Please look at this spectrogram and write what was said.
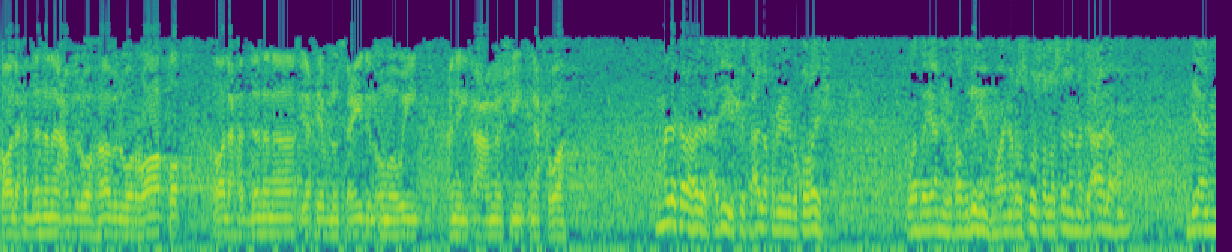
قال حدثنا عبد الوهاب الوراق قال حدثنا يحيى بن سعيد الأموي عن الأعمش نحوه. ثم ذكر هذا الحديث يتعلق بقريش وبيان فضلهم وأن الرسول صلى الله عليه وسلم دعا لهم بأن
